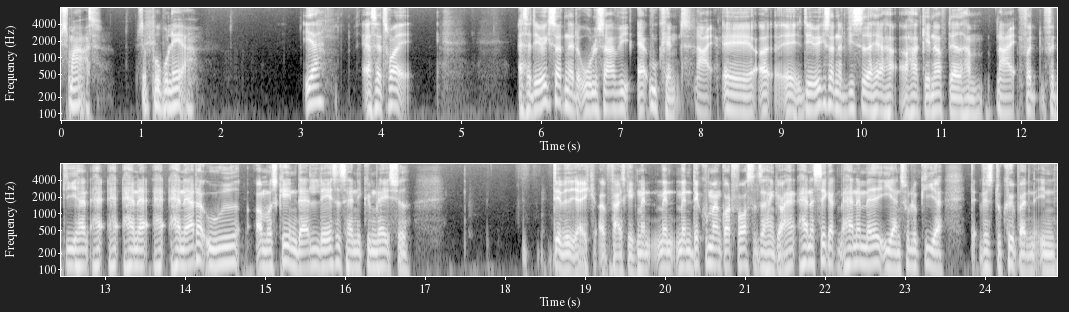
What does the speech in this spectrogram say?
smart, så populær. Ja, altså jeg tror, altså det er jo ikke sådan, at Ole Sarvi er ukendt. Nej. Øh, og øh, det er jo ikke sådan, at vi sidder her og har genopdaget ham. Nej. For, fordi han, han, han, er, han er derude, og måske endda læses han i gymnasiet. Det ved jeg ikke, og faktisk ikke, men, men, men det kunne man godt forestille sig, at han gjorde. Han, han er sikkert han er med i antologier. Hvis du køber en, en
